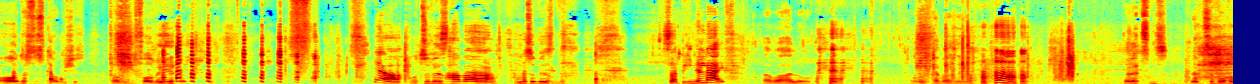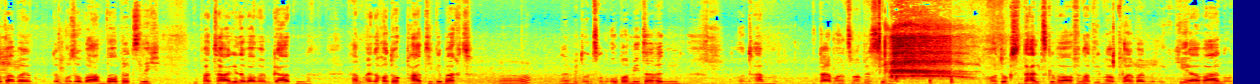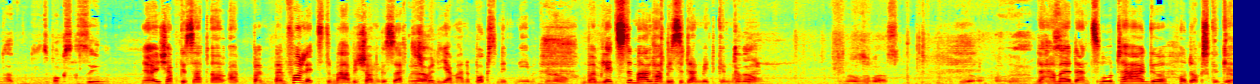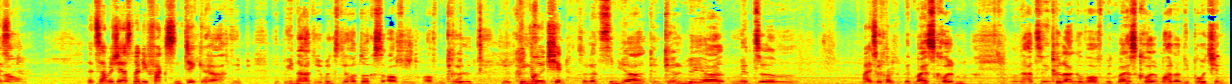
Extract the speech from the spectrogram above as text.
Oh, das ist, glaube ich, glaube ich, ein VW. Ja. Gut zu wissen. Aber Gut zu wissen. Sabine live. Aber hallo. So kennen wir sie ja. ja letztens, letzte Woche wir, da wo es so warm war, plötzlich die paar Tage, da waren wir im Garten, haben eine Hotdog-Party gemacht ne, mit unseren Obermieterinnen und haben damals mal ein bisschen Hotdogs in den Hals geworfen, nachdem wir vorher beim Ikea waren und hatten diese Box gesehen. Ja, ich habe gesagt, äh, äh, beim, beim vorletzten Mal habe ich schon gesagt, ich Ja. würde ja mal eine Box mitnehmen. Genau, Und beim letzten Mal habe ich sie dann mitgenommen. genau. Genau so war's. Ja, Da haben wir dann zwei Tage Hotdogs gegessen. genau. Jetzt habe ich erstmal die Faxen dicke. Ja, die, die Biene hat übrigens die Hotdogs auf dem, auf dem Grill. Wir grillen, Brötchen. Seit letztem Jahr grillen wir ja mit, ähm, Maiskolben. mit, mit Maiskolben. Und da hat sie den Grill angeworfen mit Maiskolben und hat dann die Brötchen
